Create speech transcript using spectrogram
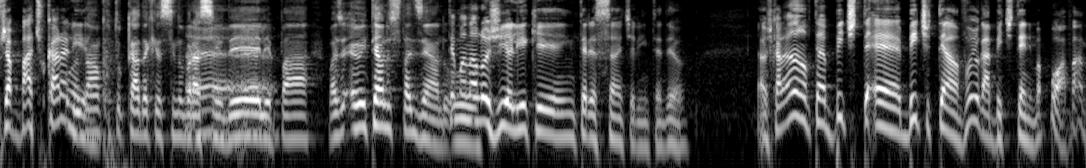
já bate o cara Pô, ali. dá uma cutucada aqui assim no bracinho É. dele, pá. Mas eu entendo o que você tá dizendo. Tem uma O- analogia ali que é interessante ali, entendeu? Aí os caras, não, tem beach, te- é, tennis, vou jogar beach tênis. Mas, pô, vai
